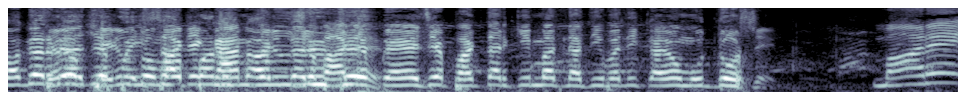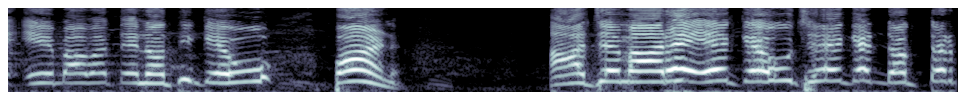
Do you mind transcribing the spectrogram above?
વગર વ્યાજે પૈસા માટે કામ કર્યું છે. કામ કહે છે પડતર કિંમત નથી બધી કયો મુદ્દો છે? મારે એ બાબતે નથી કહેવું, પણ આજે મારે એ કહેવું છે કે ડોક્ટર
